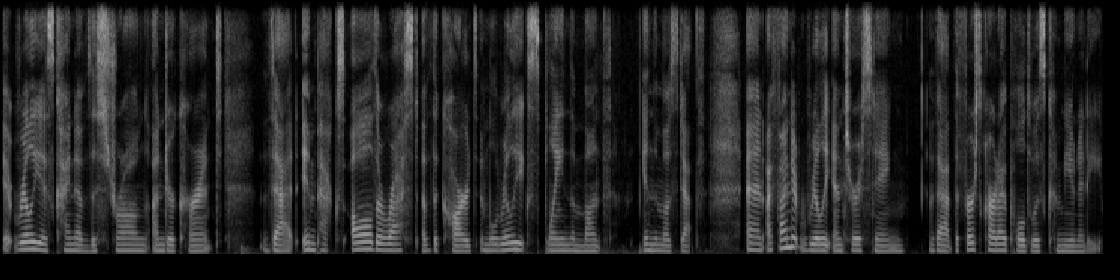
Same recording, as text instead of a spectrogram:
It really is kind of the strong undercurrent that impacts all the rest of the cards and will really explain the month in the most depth. And I find it really interesting that the first card I pulled was community.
